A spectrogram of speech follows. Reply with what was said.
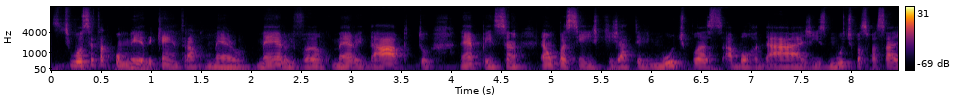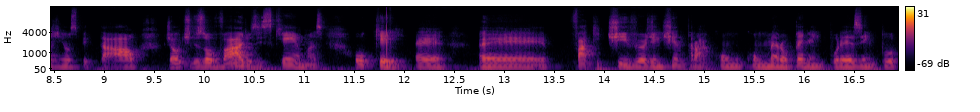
Se você está com medo e quer entrar com mero, mero Ivan, com mero Idapto, né? Pensando, é um paciente que já teve múltiplas abordagens, múltiplas passagens em hospital, já utilizou vários esquemas, ok, é, é factível a gente entrar com, com meropenem, por exemplo,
